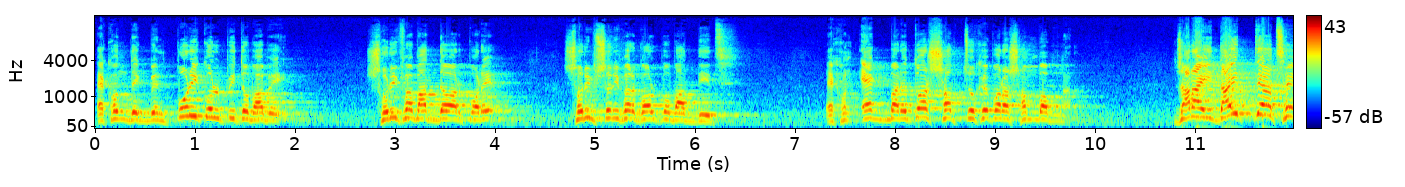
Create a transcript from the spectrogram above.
এখন দেখবেন পরিকল্পিতভাবে শরীফা বাদ দেওয়ার পরে শরীফ শরীফার গল্প বাদ দিয়েছে। এখন একবারে তো আর সব চোখে পড়া সম্ভব না। যারা এই দায়িত্বে আছে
